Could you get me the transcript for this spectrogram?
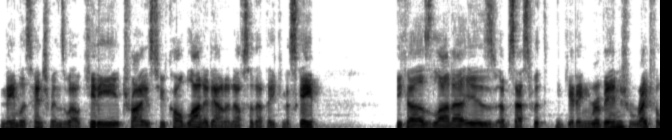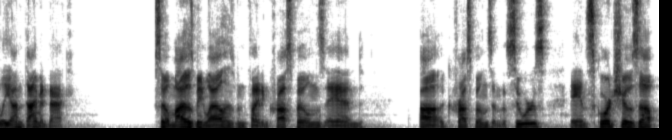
nameless henchmen while Kitty tries to calm Lana down enough so that they can escape. Because Lana is obsessed with getting revenge, rightfully, on Diamondback. So Miles, meanwhile, has been fighting Crossbones and uh, Crossbones in the sewers, and Scourge shows up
